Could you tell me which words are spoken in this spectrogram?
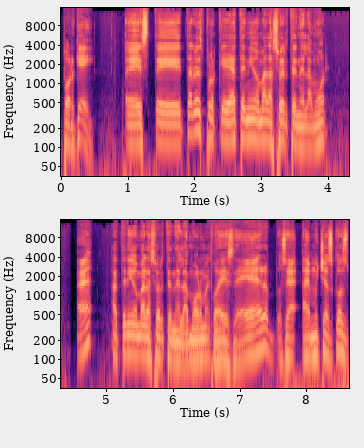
¿Por qué? Este, tal vez porque ha tenido mala suerte en el amor. ¿Eh? Ha tenido mala suerte en el amor, maestro. Puede ser, o sea, hay muchas cosas.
